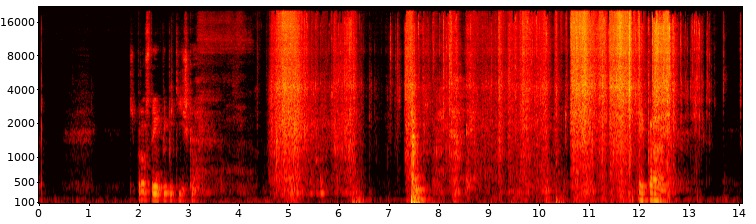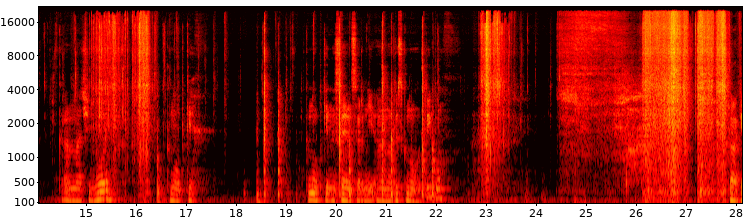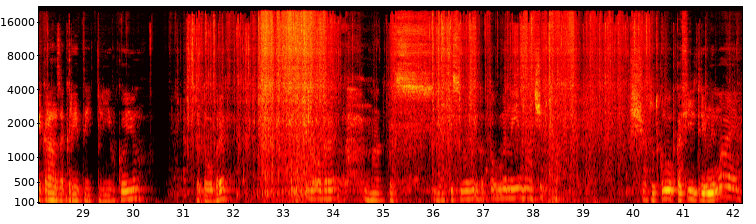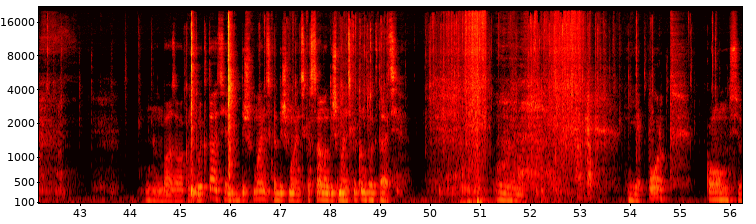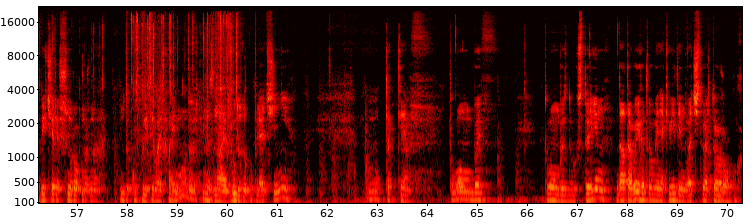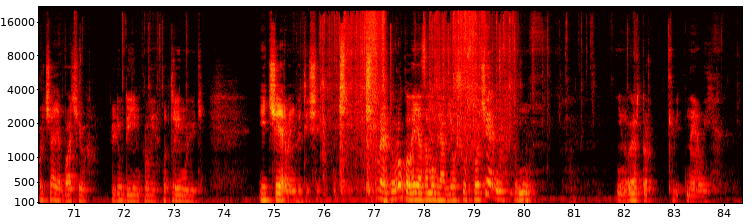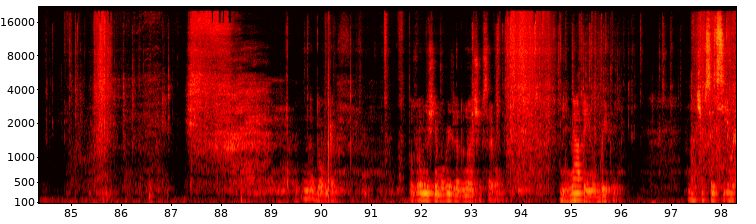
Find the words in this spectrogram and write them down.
Чи просто MPPT-шка. Так. Екран. Екран наче норм. Кнопки. Кнопки не сенсорні, а натискного типу. Так, екран закритий плівкою. Це добре. Добре. Надпис якісно виготовлений, начебто. Що тут кнопка фільтрів немає. Базова комплектація, дешманська, дешманська, сама дешманська комплектація. Є порт, ком, сюди через шнурок можна докупити Wi-Fi модуль. Не знаю, буду докупляти чи ні. Ну, таке. Пломби. Пломби з двох сторін. Дата виготовлення квітень 24-го року. Хоча я бачив, люди інколи отримують і червень 2004 року, але я замовляв його 6 червня, тому Інвертор квітневий. Ну, добре. По зовнішньому вигляду, наче все не м'ятий, не битий. Наче все ціле.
